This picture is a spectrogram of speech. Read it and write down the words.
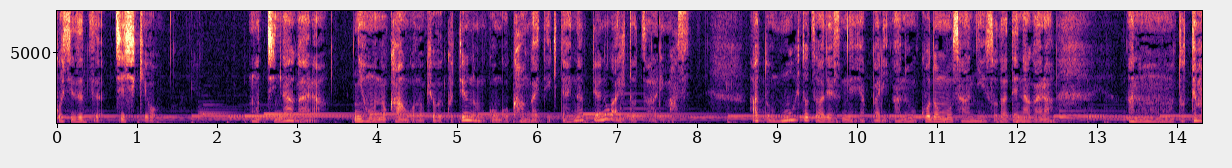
少しずつ知識を持ちながら日本の看護の教育っていうのも今後考えていきたいなっていうのが一つあります。あともう一つはですねやっぱりあの子供3人育てながら、あのー、とっても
